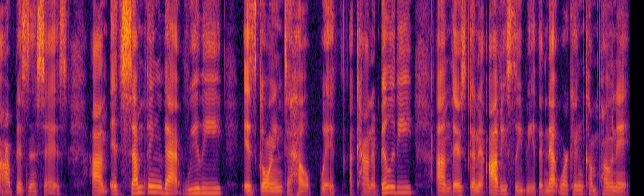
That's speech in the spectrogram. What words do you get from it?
our businesses. Um, it's something that really is going to help with accountability. Um, there's going to obviously be the networking component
